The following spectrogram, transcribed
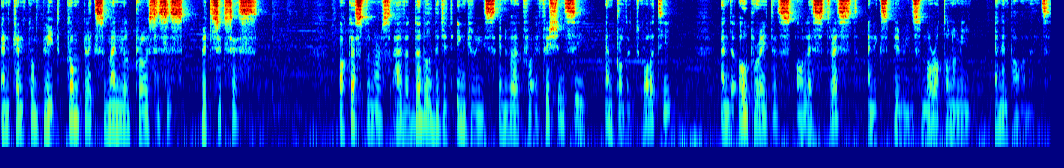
and can complete complex manual processes with success. Our customers have a double-digit increase in workflow efficiency and product quality, and the operators are less stressed and experience more autonomy and empowerment.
